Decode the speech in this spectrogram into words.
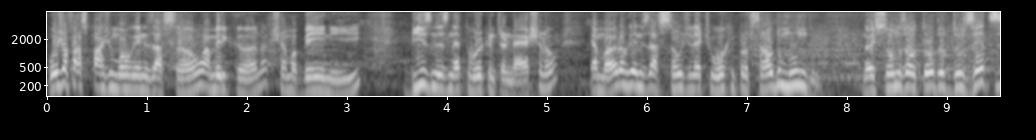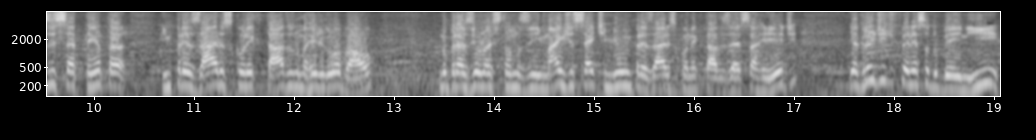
Hoje eu faço parte de uma organização americana que chama BNI, Business Network International, é a maior organização de networking profissional do mundo. Nós somos ao todo 270 empresários conectados numa rede global. No Brasil nós estamos em mais de 7 mil empresários conectados a essa rede. E a grande diferença do BNI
